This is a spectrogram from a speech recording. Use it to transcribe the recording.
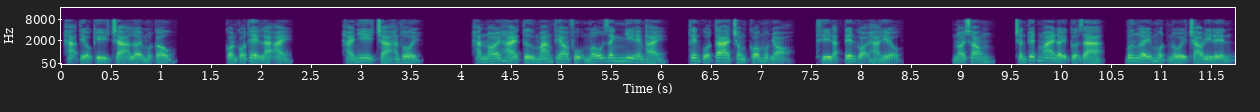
Hạ tiểu kỳ trả lời một câu. Còn có thể là ai? Hải nhi cha hắn thôi. Hắn nói hải tử mang theo phụ mẫu danh nhi em hai, tên của ta trong có một nhỏ, thì đặt tên gọi hà hiểu. Nói xong trần tuyết mai đẩy cửa ra, bưng lấy một nồi cháo đi đến,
